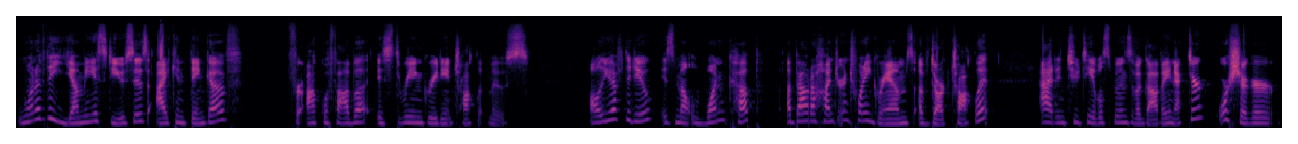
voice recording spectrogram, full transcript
One of the yummiest uses I can think of for aquafaba is three ingredient chocolate mousse. All you have to do is melt one cup, about 120 grams of dark chocolate, add in two tablespoons of agave nectar or sugar,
